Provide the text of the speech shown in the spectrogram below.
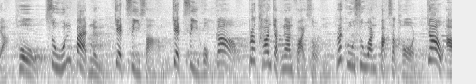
ยะ โทร 081 743 7469 ประธานจัดงานฝ่ายสงฆ์พระครูสุวรรณปักสะทรเจ้าอา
